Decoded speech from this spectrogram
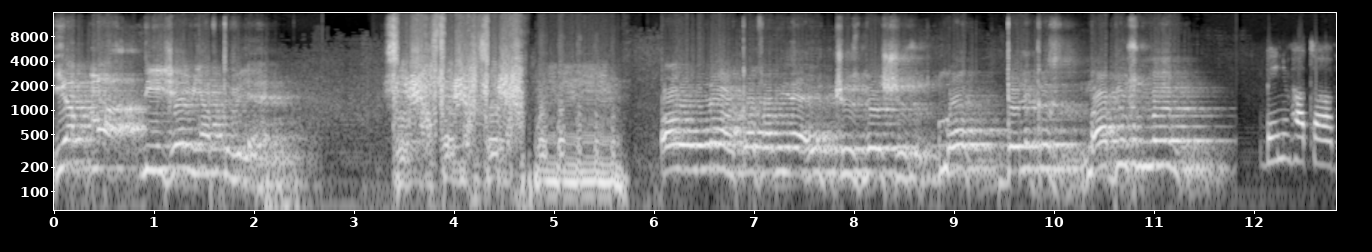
Yapma diyeceğim yaptı bile. Fırla fırla fırla. Allah kafam ya 300 500. Lan deli kız ne yapıyorsun lan? Benim hatam.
